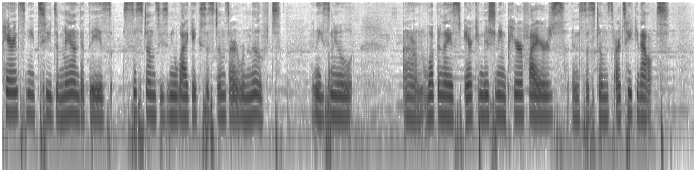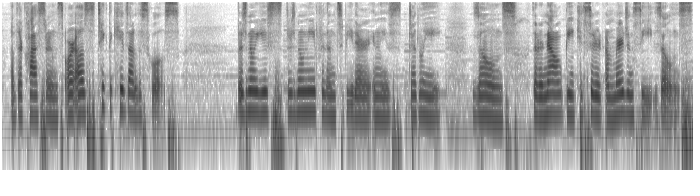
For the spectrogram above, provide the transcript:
Parents need to demand that these systems, these new WIGIG systems, are removed and these new um, weaponized air conditioning purifiers and systems are taken out of their classrooms or else take the kids out of the schools. There's no use, there's no need for them to be there in these deadly zones that are now being considered emergency zones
